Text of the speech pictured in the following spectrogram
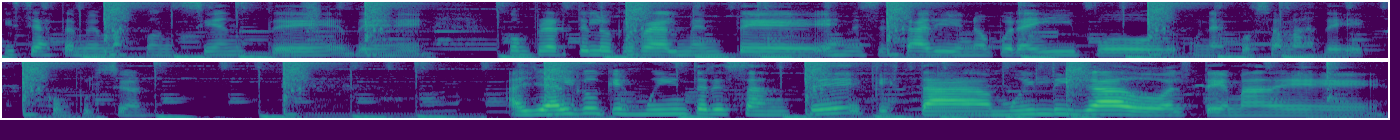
y seas también más consciente de comprarte lo que realmente es necesario y no por ahí por una cosa más de compulsión. Hay algo que es muy interesante, que está muy ligado al tema de,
